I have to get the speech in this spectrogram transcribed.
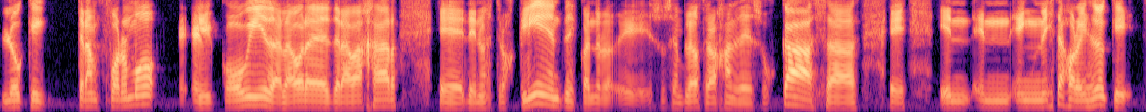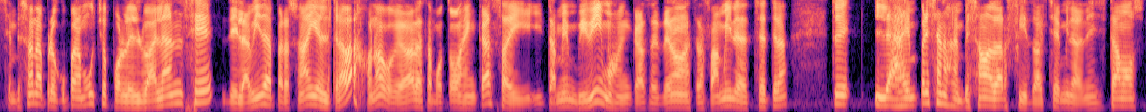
lo que transformó el COVID a la hora de trabajar eh, de nuestros clientes, cuando eh, sus empleados trabajan desde sus casas, eh, en, estas organizaciones que se empezaron a preocupar mucho por el balance de la vida personal y el trabajo, ¿no? Porque ahora estamos todos en casa y, también vivimos en casa, y tenemos nuestras familias, etcétera. Entonces, las empresas nos empezaron a dar feedback, che, mira, necesitamos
